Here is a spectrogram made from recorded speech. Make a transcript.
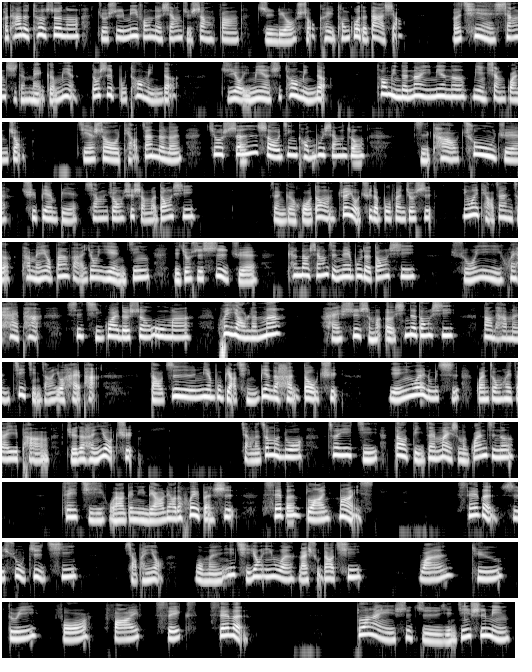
而它的特色呢，就是密封的箱子上方只留手可以通过的大小，而且箱子的每个面都是不透明的，只有一面是透明的。透明的那一面呢，面向观众，接受挑战的人就伸手进恐怖箱中，只靠触觉去辨别箱中是什么东西。整个活动最有趣的部分就是。因为挑战者他没有办法用眼睛，也就是视觉看到箱子内部的东西，所以会害怕。是奇怪的生物吗？会咬人吗？还是什么恶心的东西，让他们既紧张又害怕，导致面部表情变得很逗趣。也因为如此，观众会在一旁觉得很有趣。讲了这么多。这一集到底在卖什么关子呢？这一集我要跟你聊聊的绘本是《Seven Blind Mice》。Seven 是数字七，小朋友，我们一起用英文来数到七：One, two, three, four, five, six, seven。Blind 是指眼睛失明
